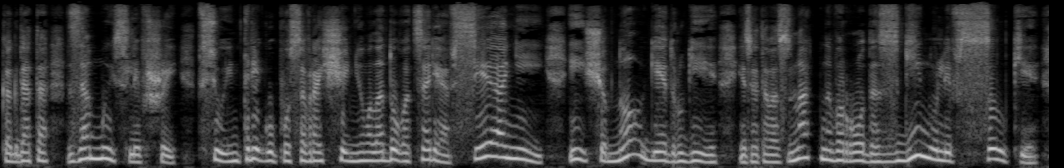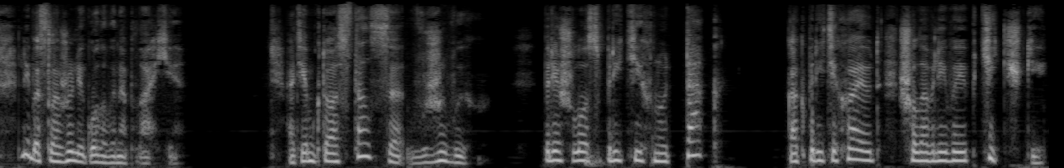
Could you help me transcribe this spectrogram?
когда-то замысливший всю интригу по совращению молодого царя, все они и еще многие другие из этого знатного рода сгинули в ссылке, либо сложили головы на плахе. А тем, кто остался в живых, пришлось притихнуть так, как притихают шаловливые птички,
